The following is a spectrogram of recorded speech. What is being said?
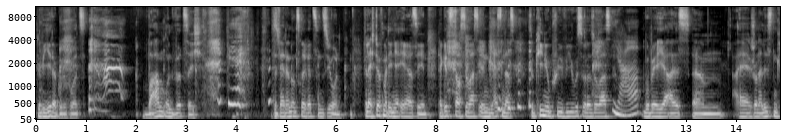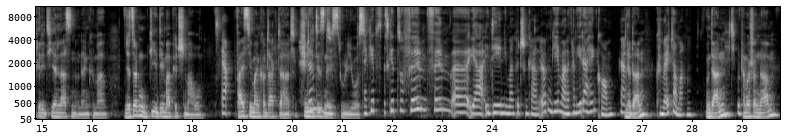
Du wie jeder gute Furz. Warm und würzig. Das wäre dann unsere Rezension. Vielleicht dürfen wir den ja eher sehen. Da gibt es doch sowas in, wie heißen das, so Kino-Previews oder sowas. Ja. Wo wir hier als ähm, äh, Journalisten kreditieren lassen und dann können wir. Wir sollten die Idee mal pitchen, Maro. Ja. Falls jemand Kontakte hat in die Stimmt. Disney-Studios. Da gibt's, es gibt so Film, Film äh, ja, Ideen, die man pitchen kann. Irgendjemand, da kann jeder hinkommen. Ja. Ja, dann. Können wir echt mal machen. Und dann Richtig gut. haben wir schon einen Namen.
